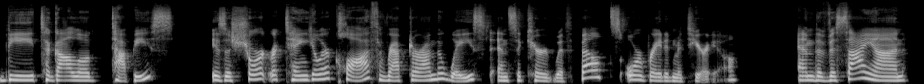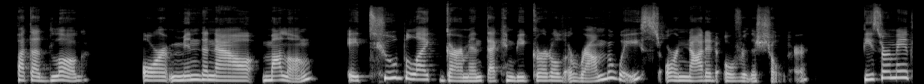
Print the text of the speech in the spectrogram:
The Tagalog tapis is a short rectangular cloth wrapped around the waist and secured with belts or braided material. And the Visayan patadyong or Mindanao malong, a tube like garment that can be girdled around the waist or knotted over the shoulder. These were made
